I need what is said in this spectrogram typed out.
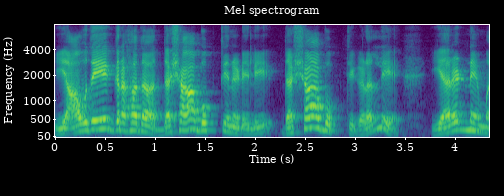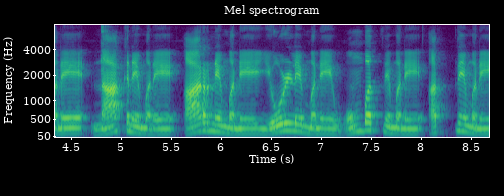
ಯಾವುದೇ ಗ್ರಹದ ದಶಾಭುಕ್ತಿ ನಡೀಲಿ, ದಶಾಭುಕ್ತಿಗಳಲ್ಲಿ ಎರಡನೇ ಮನೆ, ನಾಲ್ಕನೇ ಮನೆ, ಆರನೇ ಮನೆ, ಏಳನೇ ಮನೆ, ಒಂಬತ್ತನೇ ಮನೆ, ಹತ್ತನೇ ಮನೆ,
